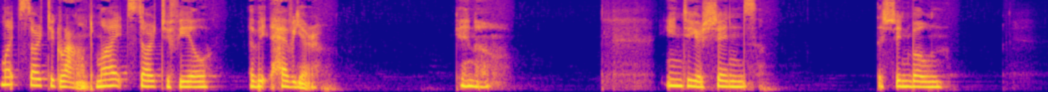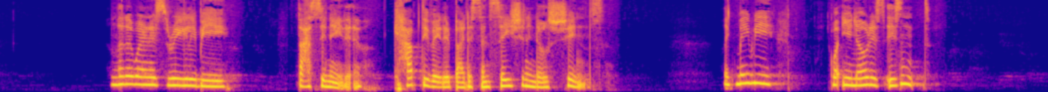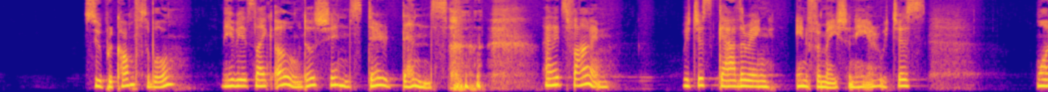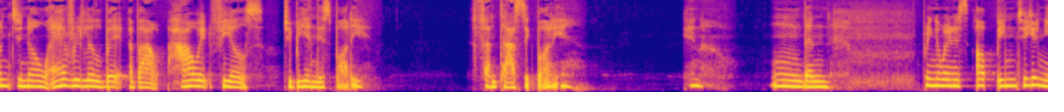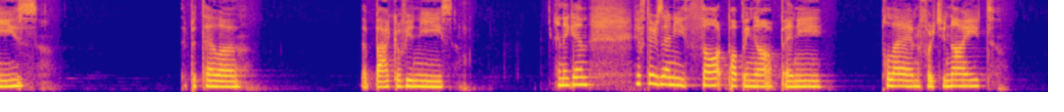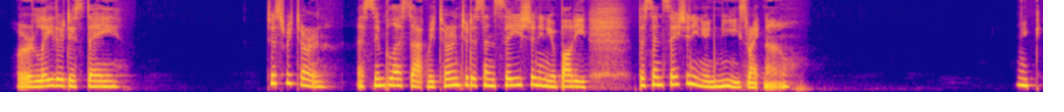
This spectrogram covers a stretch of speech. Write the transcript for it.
might start to ground, might start to feel a bit heavier. You know, into your shins, the shin bone. And let awareness really be fascinated, captivated by the sensation in those shins. Like maybe what you notice isn't super comfortable. Maybe it's like, oh, those shins, they're dense. and it's fine. We're just gathering information here. We just want to know every little bit about how it feels to be in this body. Fantastic body. And mm, then bring awareness up into your knees the patella, the back of your knees. And again, if there's any thought popping up, any plan for tonight or later this day, just return As simple as that. Return to the sensation in your body, the sensation in your knees right now. Like,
